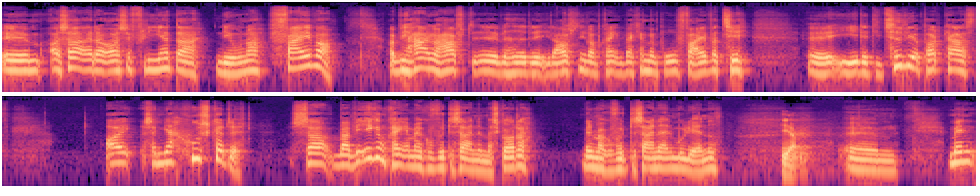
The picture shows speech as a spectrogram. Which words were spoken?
Øhm, og så er der også flere, der nævner Fiverr. Og vi har jo haft, øh, hvad hedder det, et afsnit omkring, hvad kan man bruge Fiverr til øh, i et af de tidligere podcast. Og som jeg husker det, så var vi ikke omkring, at man kunne få designet maskotter men man kunne få designet alt muligt andet. Ja. Øhm, men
